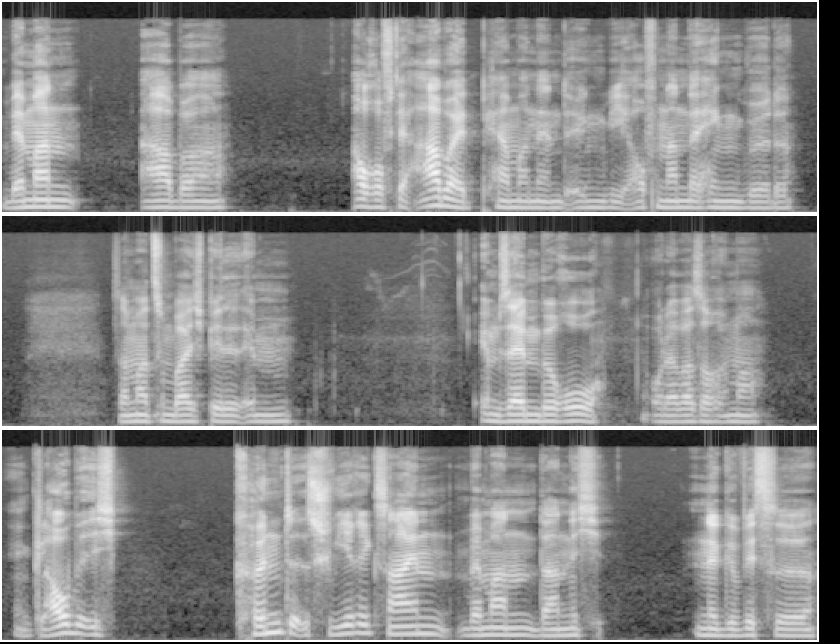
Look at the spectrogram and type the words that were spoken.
Wenn man aber auch auf der Arbeit permanent irgendwie aufeinander hängen würde, sagen wir zum Beispiel im, im selben Büro oder was auch immer, glaube ich, könnte es schwierig sein, wenn man da nicht eine gewisse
